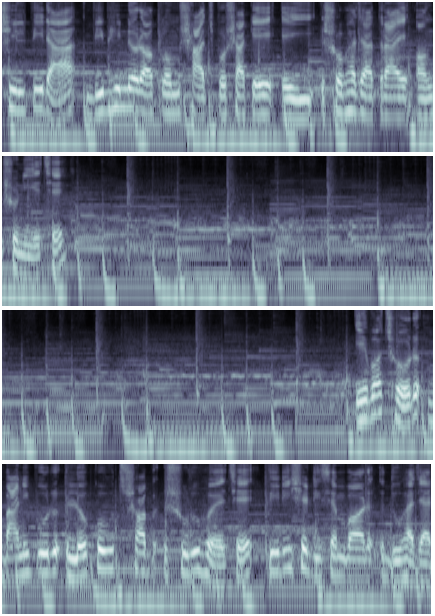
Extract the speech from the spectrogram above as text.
শিল্পীরা বিভিন্ন রকম সাজ পোশাকে এই শোভাযাত্রায় অংশ নিয়েছে। এবছর বাণীপুর লোক উৎসব শুরু হয়েছে তিরিশে ডিসেম্বর দু হাজার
